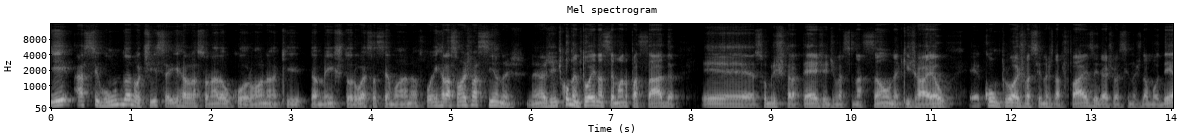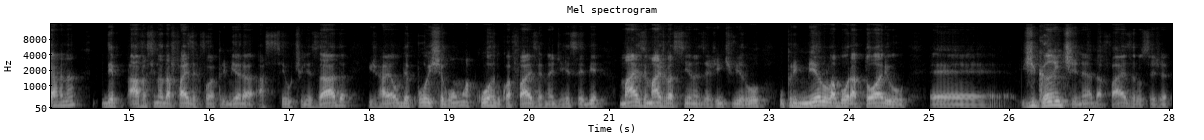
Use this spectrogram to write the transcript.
E a segunda notícia aí relacionada ao corona, que também estourou essa semana, foi em relação às vacinas. Né? A gente comentou aí na semana passada é, sobre estratégia de vacinação, né, que Israel é, comprou as vacinas da Pfizer e as vacinas da Moderna. De, a vacina da Pfizer foi a primeira a ser utilizada. Israel depois chegou a um acordo com a Pfizer né, de receber mais e mais vacinas. E a gente virou o primeiro laboratório é, gigante né, da Pfizer, ou seja,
